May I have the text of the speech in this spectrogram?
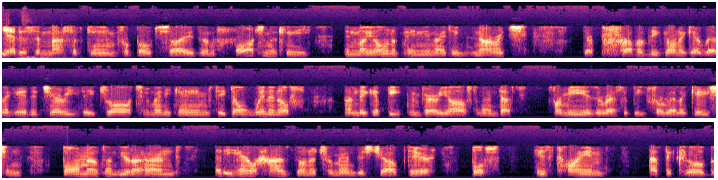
Yeah, this is a massive game for both sides. Unfortunately, in my own opinion, I think Norwich, they're probably going to get relegated, Jerry. They draw too many games, they don't win enough, and they get beaten very often, and that, for me, is a recipe for relegation. Bournemouth, on the other hand, Eddie Howe has done a tremendous job there, but his time at the club,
